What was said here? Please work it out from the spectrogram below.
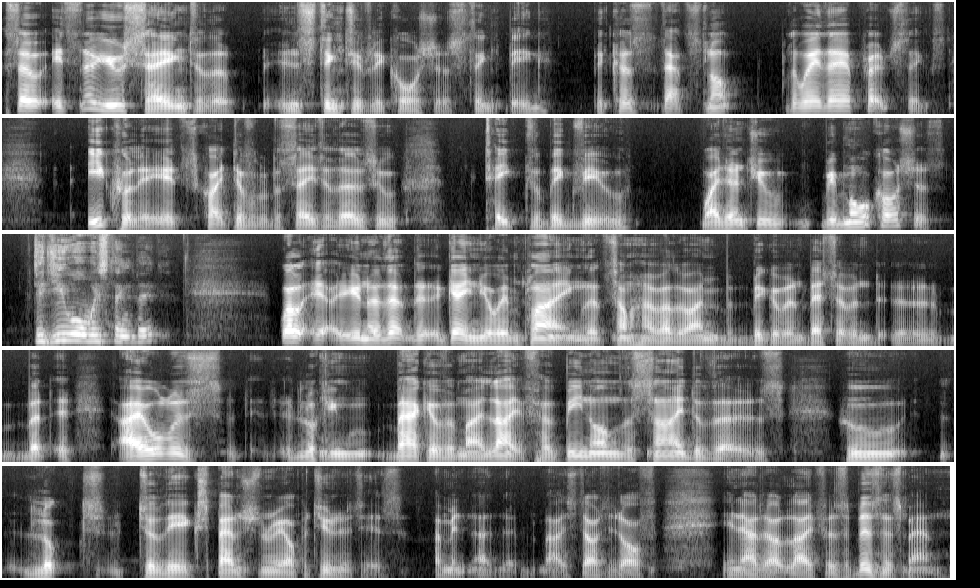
So it's no use saying to the instinctively cautious, think big, because that's not the way they approach things. Equally, it's quite difficult to say to those who take the big view, why don't you be more cautious? Did you always think big? Well, you know, that again, you're implying that somehow or other I'm bigger and better, and uh, but uh, I always, looking back over my life, have been on the side of those who looked to the expansionary opportunities. I mean, I, I started off in adult life as a businessman.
